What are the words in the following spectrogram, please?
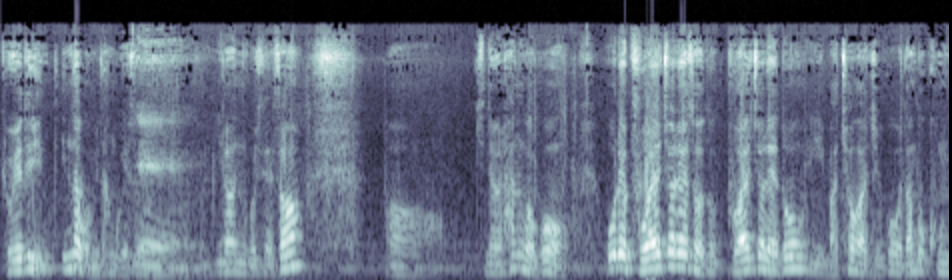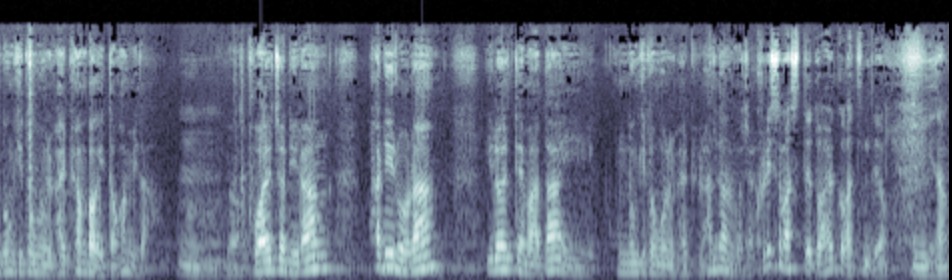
교회들이 있, 있나 봅니다 한국에서 예. 이런 곳에서 어 진행을 하는 거고 올해 부활절에서도 부활절에도 이 맞춰가지고 남북 공동 기도문을 발표한 바가 있다고 합니다. 음. 어, 부활절이랑 8.15랑 이럴 때마다 이 공동 기도문을 발표를 한다는 거죠. 크리스마스 때도 할 것 같은데요. 분위기상.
